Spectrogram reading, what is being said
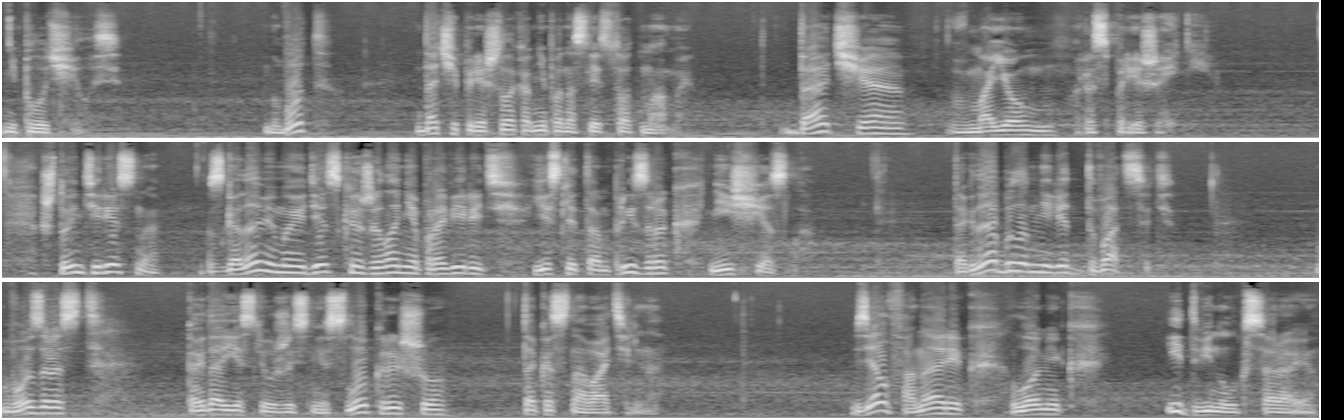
не получилось. Ну вот, дача перешла ко мне по наследству от мамы. Дача в моем распоряжении. Что интересно, с годами мое детское желание проверить, есть ли там призрак, не исчезло. Тогда было мне лет 20. Возраст, когда если уже снесло крышу, так основательно. Взял фонарик, ломик и двинул к сараю.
